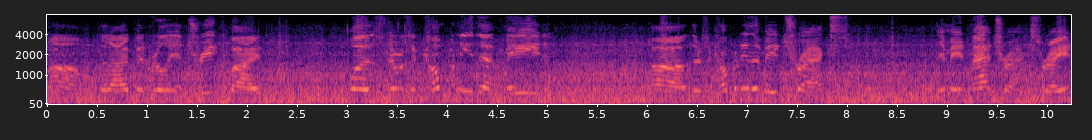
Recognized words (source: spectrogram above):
um, that I've been really intrigued by was there was a company that made uh, there's a company that made tracks. They made Mattracks, right?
